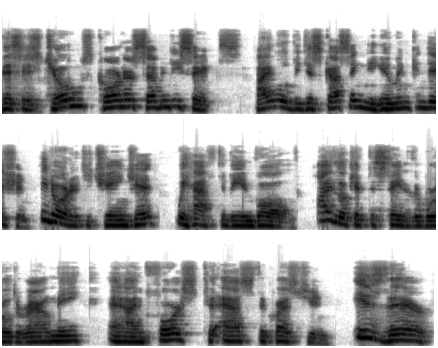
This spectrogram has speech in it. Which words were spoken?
This is Joe's Corner 76. I will be discussing the human condition. In order to change it, we have to be involved. I look at the state of the world around me and I'm forced to ask the question Is there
